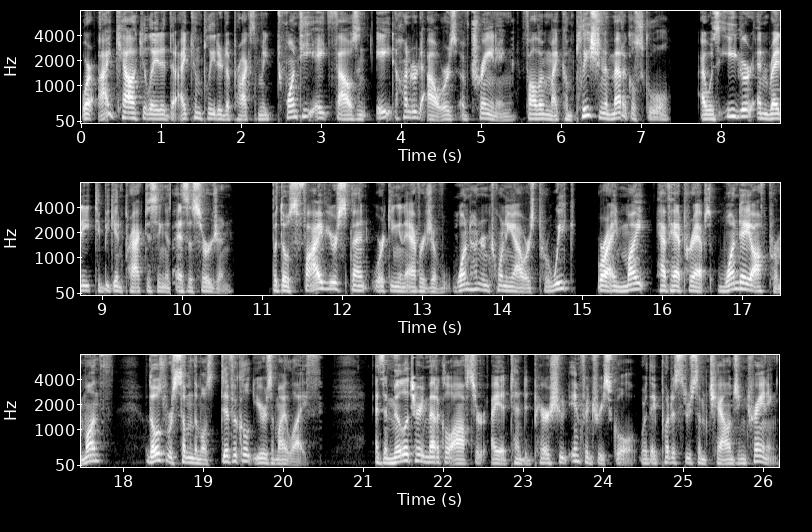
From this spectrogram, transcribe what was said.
where I calculated that I completed approximately 28,800 hours of training following my completion of medical school, I was eager and ready to begin practicing as a surgeon. But those five years spent working an average of 120 hours per week, where I might have had perhaps one day off per month, those were some of the most difficult years of my life. As a military medical officer, I attended parachute infantry school, where they put us through some challenging training,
